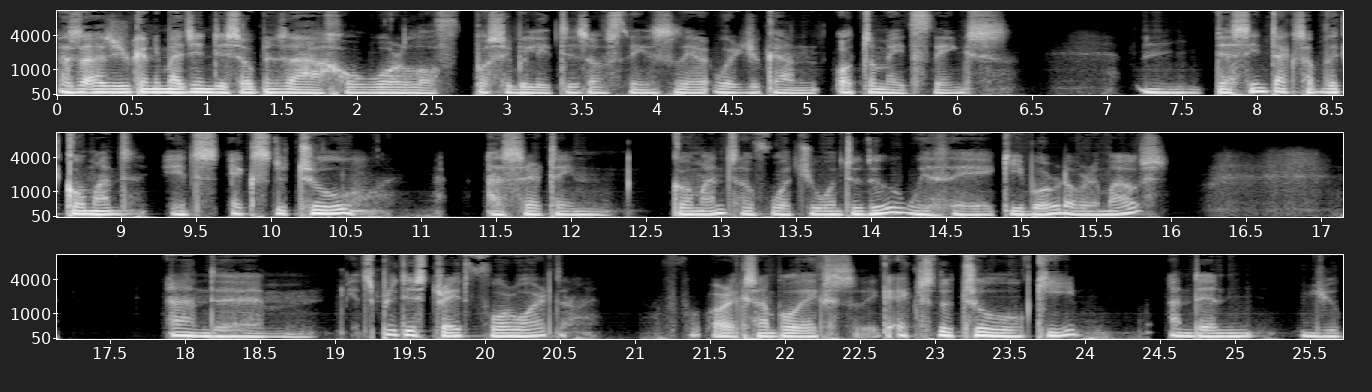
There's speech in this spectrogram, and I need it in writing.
as as you can imagine, this opens a whole world of possibilities of things there where you can automate things. Mm, the syntax of the command it's Xdotool a certain command of what you want to do with a keyboard or a mouse. And um, it's pretty straightforward. For example x Xdotool key and then you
